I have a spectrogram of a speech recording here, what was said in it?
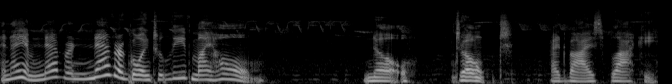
and I am never, never going to leave my home. No, don't, advised Blackie.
